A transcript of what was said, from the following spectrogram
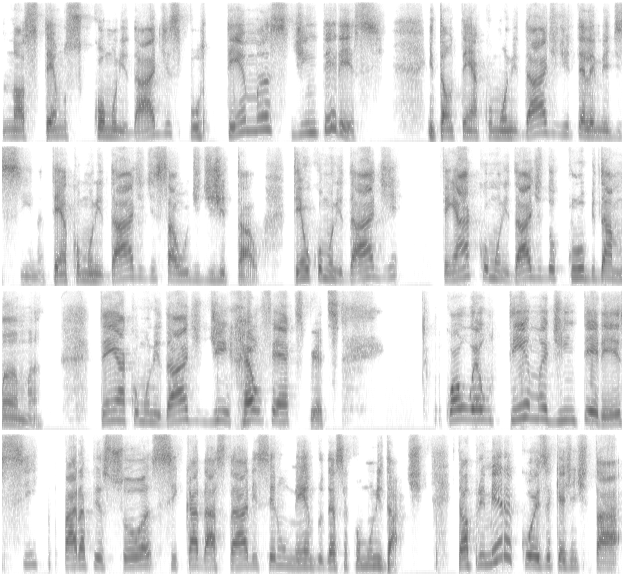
nós temos comunidades por temas de interesse. Então, tem a comunidade de telemedicina, tem a comunidade de saúde digital, tem a comunidade, tem a comunidade do Clube da Mama, tem a comunidade de Health Experts. Qual é o tema de interesse para a pessoa se cadastrar e ser um membro dessa comunidade? Então, a primeira coisa que a gente está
